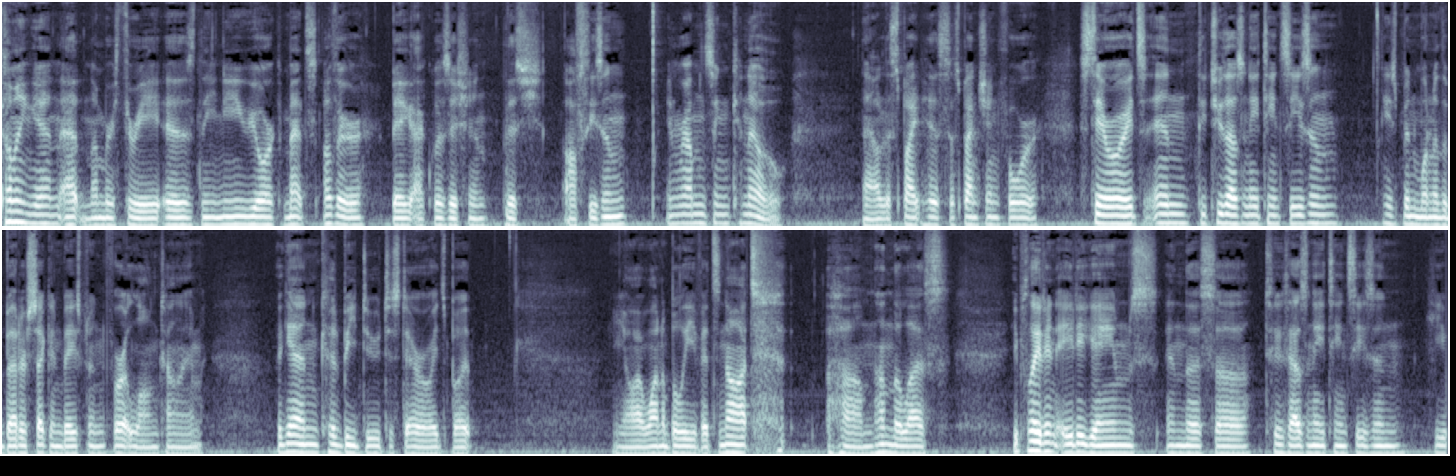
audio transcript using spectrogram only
Coming in at number three is the New York Mets' other big acquisition this offseason in Robinson Cano. Now, despite his suspension for steroids in the 2018 season, he's been one of the better second basemen for a long time. Again, could be due to steroids, but you know, I want to believe it's not. Um, nonetheless, he played in 80 games in this uh, 2018 season. He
